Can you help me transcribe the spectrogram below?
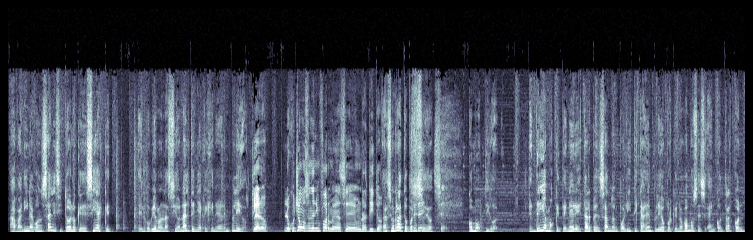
a Vanina González y todo lo que decía es que el gobierno nacional tenía que generar empleo. Claro, lo escuchamos en el informe hace un ratito. Hace un rato, por eso Sí, digo, sí. ¿cómo? Digo, tendríamos que tener, estar pensando en políticas de empleo porque nos vamos a encontrar con,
